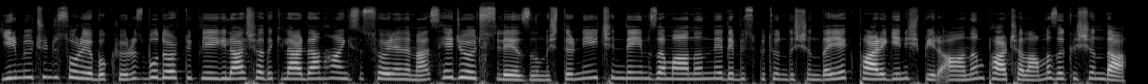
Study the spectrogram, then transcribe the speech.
23. soruya bakıyoruz. Bu dörtlükle ilgili aşağıdakilerden hangisi söylenemez? Hece ölçüsüyle yazılmıştır. Ne içindeyim zamanın ne de büsbütün dışında yekpare geniş bir anın parçalanmaz akışında.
